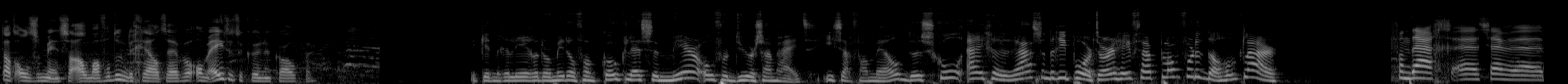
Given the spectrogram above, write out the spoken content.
dat onze mensen allemaal voldoende geld hebben om eten te kunnen kopen. De kinderen leren door middel van kooklessen meer over duurzaamheid. Isa van Mel, de school-eigen razende reporter, heeft haar plan voor de dag al klaar. Vandaag uh, zijn we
